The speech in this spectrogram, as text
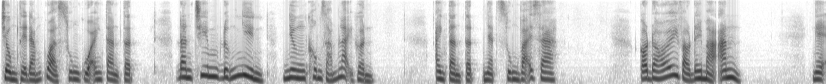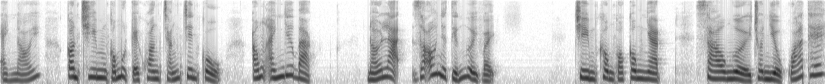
Trông thấy đám quả sung của anh tàn tật, đàn chim đứng nhìn nhưng không dám lại gần. Anh tàn tật nhặt sung vãi ra. Có đói vào đây mà ăn. Nghe anh nói, con chim có một cái khoang trắng trên cổ, óng ánh như bạc. Nói lại rõ như tiếng người vậy. Chim không có công nhặt, sao người cho nhiều quá thế?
